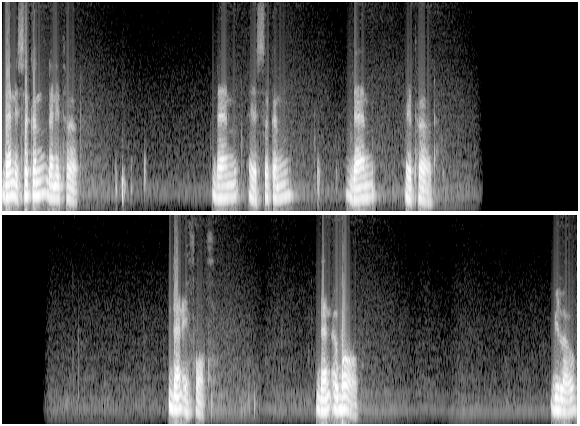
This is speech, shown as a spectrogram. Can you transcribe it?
then a second, then a third, then a second, then a third. Then a fourth, then above, below,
